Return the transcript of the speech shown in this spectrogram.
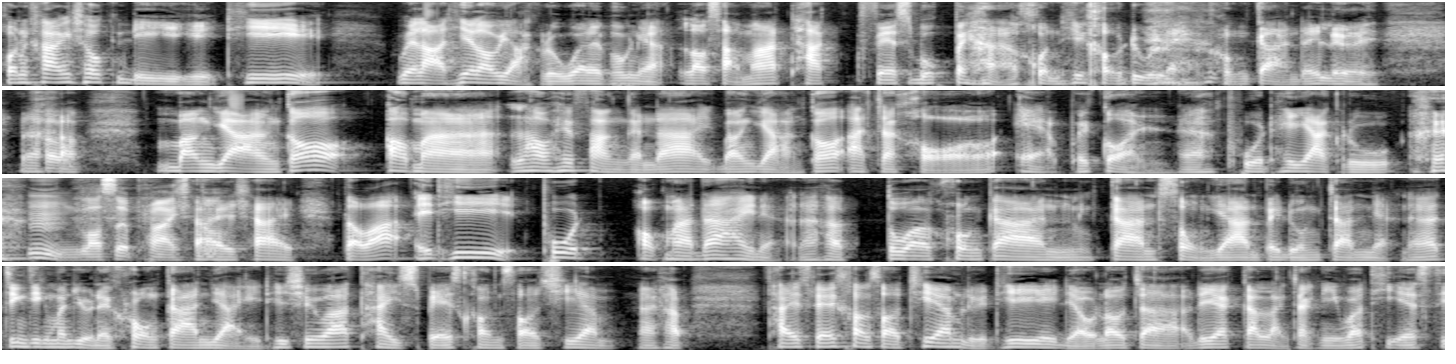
ค่อนข้างโชคดีที่เวลาที่เราอยากรู้อะไรพวกเนี้ยเราสามารถทัก Facebook ไปหาคนที่เขาดูแลโครงการได้เลยนะคครัรับบบางอย่างก็เอามาเล่าให้ฟังกันได้ บางอย่างก็อาจจะขอแอบไว้ก่อนนะ พูดให้อยากรู้ อืมรอเซอร์ไพรส์ใช่ใช่แต่ว่าไอ้ที่พูด ออกมาได้เนี่ยนะครับตัวโครงการการส่งยานไปดวงจันทร์เนี่ยนะจริง ๆ มันอยู่ในโครงการใหญ่ที่ชื่อว่า Thai Space Consortium นะครับ Thai Space Consortium หรือที่เดี๋ยวเราจะเรียกกันหลังจากนี้ว่า TSC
